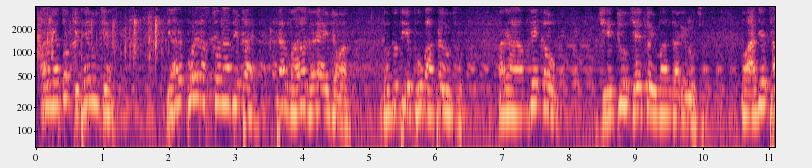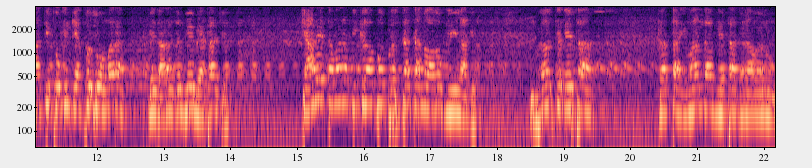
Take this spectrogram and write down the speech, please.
અને મેં તો કીધેલું છે, જ્યારે કોઈ રસ્તો ના દેખાય, ત્યારે મારા ઘરે આવી જવાનું. તે ખૂબ આપેલું છે. અને આપને કહું, જેટલું છે એટલું ઈમાનદારીનું છે. હું આજે છાતી ઠોકીને કહેતો છું, અમારા બે ધારાસભ્યો બેઠા છે. ક્યારે તમારા દીકરા પર ભ્રષ્ટાચારનો આરોપ નહીં લાગે ભ્રષ્ટ નેતા કરતા ઈમાનદાર નેતા ગણાવવાનું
